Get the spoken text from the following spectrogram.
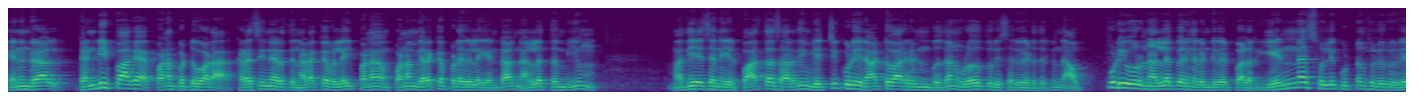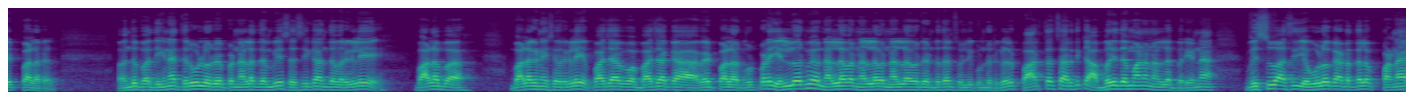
ஏனென்றால் கண்டிப்பாக பணப்பட்டுவாடா? கடைசி நேரத்தில் நடக்கவில்லை. பணம் பணம் இறக்கப்படவில்லை என்றால் நல்ல தம்பியும் மத்திய சென்னையில் பார்த்த சாரதியும் வெற்றிக்குடிய நாட்டுவார்கள் என்பதுதான் உளவுத்துறை சர்வே எடுத்திருக்கு. அப்படி ஒரு நல்ல பேருங்க ரெண்டு வேட்பாளர் என்ன சொல்லி குற்றம் சொல்லி ஒரு வேட்பாளர்கள்? வந்து பார்த்தீங்கன்னா திருவள்ளூர் வேட்பாளர் நல்ல தம்பி சசிகாந்த் அவர்களே பாலபா பாலகணேஷ் அவர்களே பாஜக பாஜக வேட்பாளர் உட்பட எல்லோருமே ஒரு நல்லவர் நல்லவர் நல்லவர் என்று தான் சொல்லி கொண்டிருக்கிறார் பார்த்த சாரதிக்கு அபரிதமான நல்ல பேர். ஏன்னா விசுவாசி எவ்வளோ காட்டத்தில் பண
